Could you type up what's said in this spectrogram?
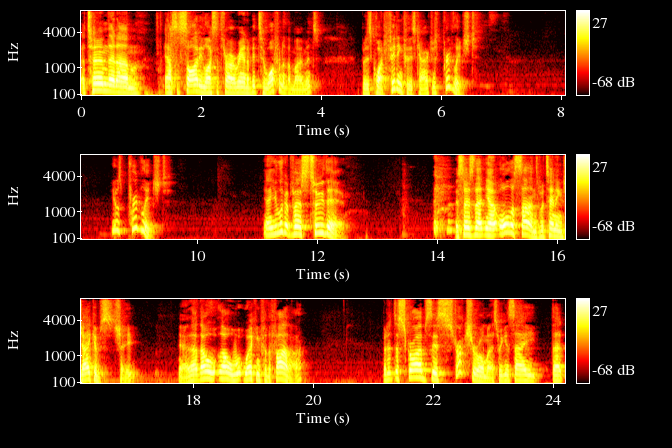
a term that um, our society likes to throw around a bit too often at the moment, but is quite fitting for this character, is privileged. He was privileged. You know, you look at verse 2 there. It says that, you know, all the sons were tending Jacob's sheep. They, they, were, they were working for the father. But it describes this structure almost. We can say that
